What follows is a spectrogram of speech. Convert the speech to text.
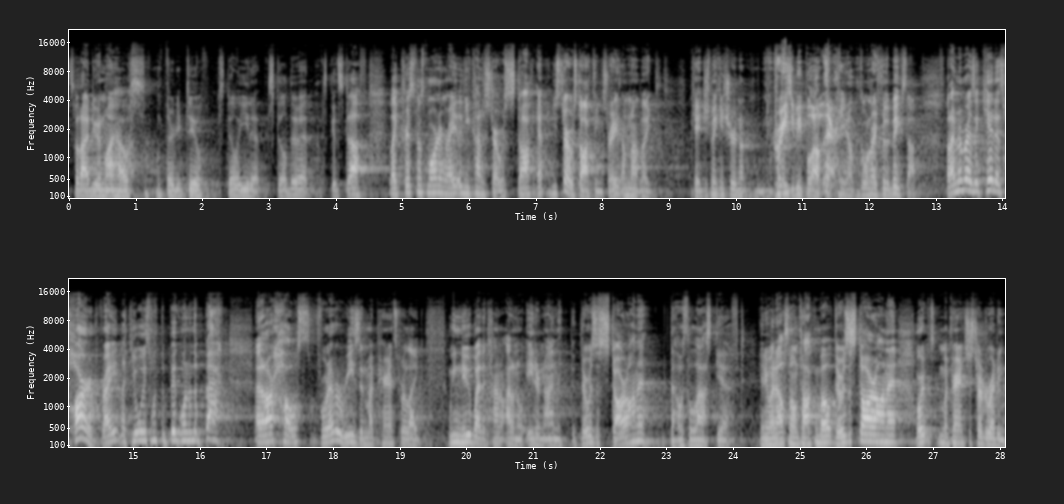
That's what I do in my house. I'm 32. Still eat it. Still do it. It's good stuff. Like Christmas morning, right? And you kind of start with stock. Eh, you start with stockings, right? I'm not like, okay, just making sure not crazy people out there, you know, going right for the big stuff. But I remember as a kid, it's hard, right? Like you always want the big one in the back. And at our house, for whatever reason, my parents were like, we knew by the time, I don't know, eight or nine, like if there was a star on it, that was the last gift. Anyone else know what I'm talking about? There was a star on it, or my parents just started writing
